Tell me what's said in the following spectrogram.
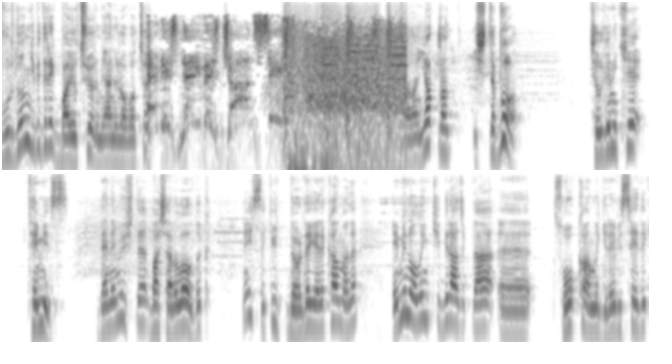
vurduğum gibi direkt bayıltıyorum yani robotu. And his name is John C. Falan yat lan. İşte bu. Çılgın 2 temiz. Deneme 3'te başarılı olduk. Neyse ki 4'e gerek kalmadı. Emin olun ki birazcık daha e, soğukkanlı girebilseydik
